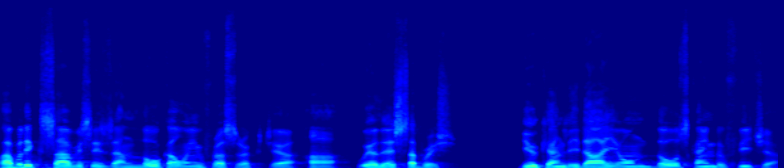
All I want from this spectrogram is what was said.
Public services and local infrastructure are well established. You can rely on those kind of features.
